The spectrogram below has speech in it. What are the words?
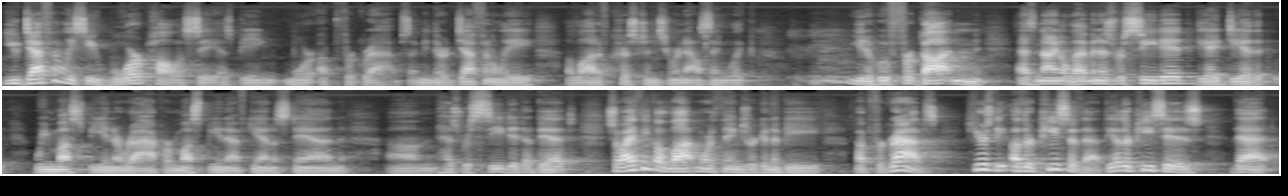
you definitely see war policy as being more up for grabs. I mean, there are definitely a lot of Christians who are now saying like. You know, who've forgotten as 9 11 has receded, the idea that we must be in Iraq or must be in Afghanistan um, has receded a bit. So I think a lot more things are going to be up for grabs. Here's the other piece of that the other piece is that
